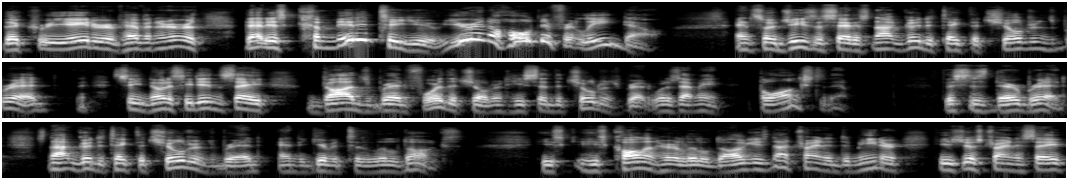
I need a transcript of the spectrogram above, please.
the creator of heaven and earth that is committed to you. You're in a whole different league now. And so Jesus said it's not good to take the children's bread. See, notice he didn't say God's bread for the children. He said the children's bread. What does that mean? It belongs to them. This is their bread. It's not good to take the children's bread and to give it to the little dogs. He's, he's calling her a little dog. He's not trying to demean her. He's just trying to say,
